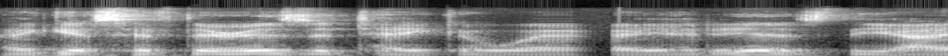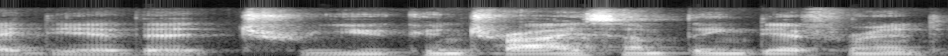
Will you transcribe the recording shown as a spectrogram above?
I guess if there is a takeaway, it is the idea that tr- you can try something different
